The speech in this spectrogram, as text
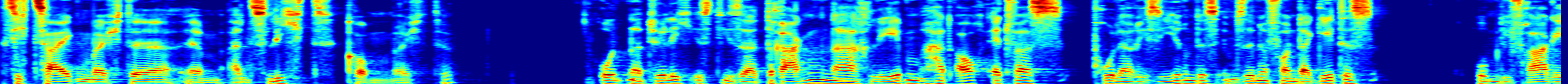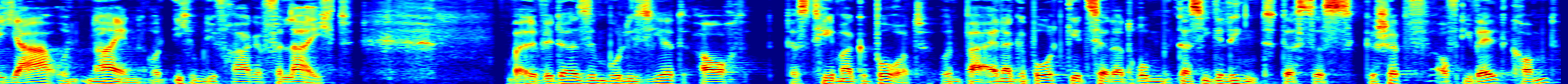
sich zeigen möchte, ähm, ans Licht kommen möchte. Und natürlich ist dieser Drang nach Leben hat auch etwas Polarisierendes im Sinne von, da geht es um die Frage Ja und Nein und nicht um die Frage vielleicht. Weil Widder symbolisiert auch das Thema Geburt. Und bei einer Geburt geht es ja darum, dass sie gelingt, dass das Geschöpf auf die Welt kommt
